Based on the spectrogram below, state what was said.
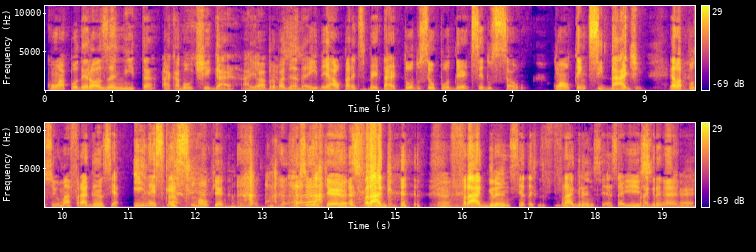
com a poderosa Anitta acabou de chegar. Aí ó a propaganda, é ideal para despertar todo o seu poder de sedução com autenticidade. Ela possui uma fragrância inesquecível. Mas o quê? Você o quê? Frag... É. Fragrância, tá escrito fragrância, é certo? Isso. Fragrância? É.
